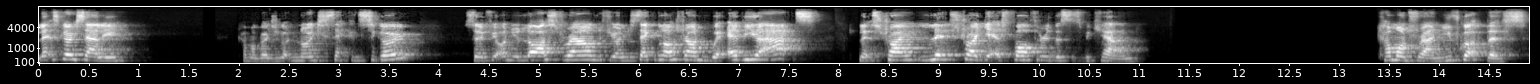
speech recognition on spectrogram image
Let's go, Sally. Come on, guys, you've got 90 seconds to go. So if you're on your last round, if you're on your second last round, wherever you're at, let's try, let's try get as far through this as we can. Come on, Fran, you've got this.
